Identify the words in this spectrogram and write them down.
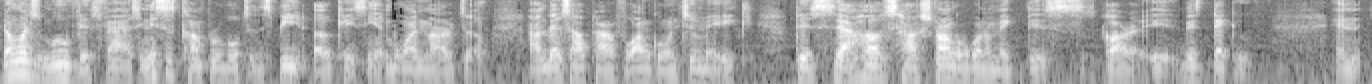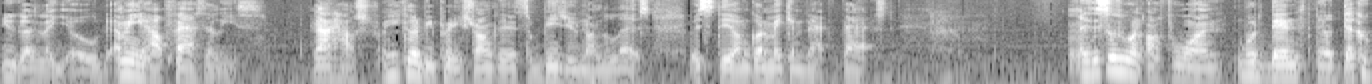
No one's moved this fast, and this is comparable to the speed of KCM1 Naruto. Um, that's how powerful I'm going to make this how how strong I'm gonna make this Gaara this Deku, and you guys are like yo. I mean how fast at least, not how strong. He could be pretty strong because it's a Biju nonetheless, but still I'm gonna make him that fast. This is when For One would then feel Deku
